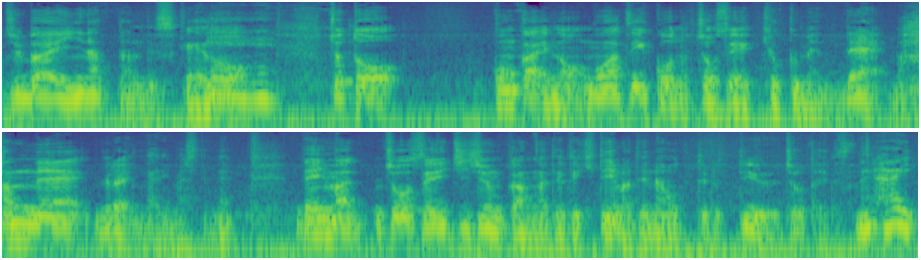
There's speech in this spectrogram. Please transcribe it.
10倍になったんですけど、えー、ちょっと今回の5月以降の調整局面で、まあ、半値ぐらいになりましてね。で、今、調整一循環が出てきて、今出直ってるっていう状態ですね。はい。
